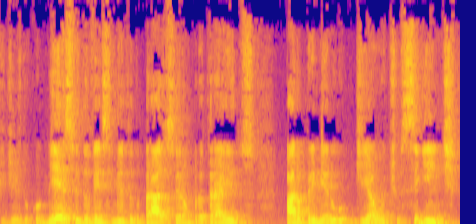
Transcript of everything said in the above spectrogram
Os dias do começo e do vencimento do prazo serão protraídos para o primeiro dia útil seguinte,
